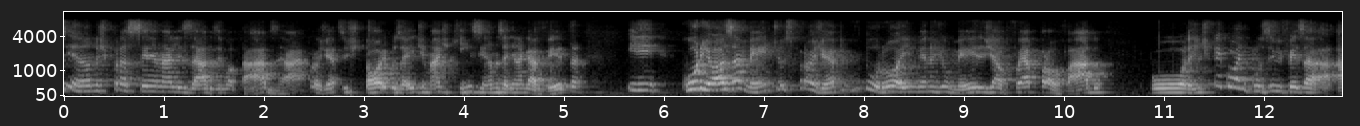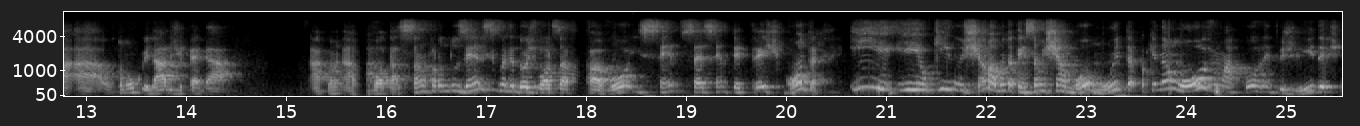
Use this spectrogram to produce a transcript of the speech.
e anos para serem analisados e votados. Há projetos históricos aí de mais de 15 anos ali na gaveta. E, curiosamente, esse projeto durou aí menos de um mês já foi aprovado por. A gente pegou, inclusive, fez a, a, a tomou cuidado de pegar a, a, votação, foram 252 votos a favor e 163 contra. E, e, o que nos chama muita atenção e chamou muito é porque não houve um acordo entre os líderes,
